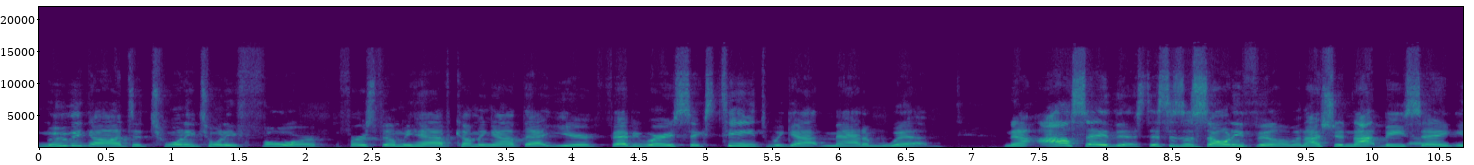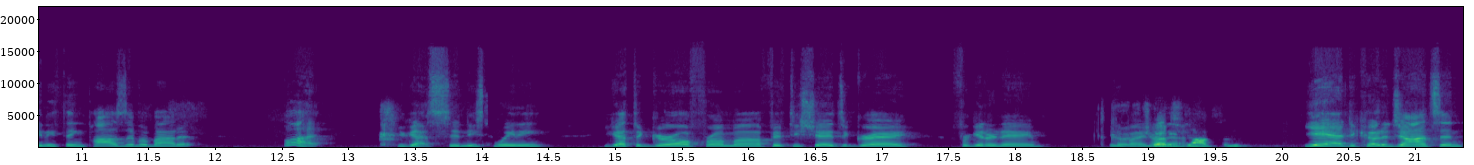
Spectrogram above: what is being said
moving on to 2024, first film we have coming out that year, February 16th, we got Madame Web. Now, I'll say this this is a Sony film, and I should not be saying anything positive about it, but you got Sydney Sweeney, you got the girl from uh, Fifty Shades of Grey, forget her name. Dakota Anybody know Johnson. that? Johnson. Yeah, Dakota Johnson.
